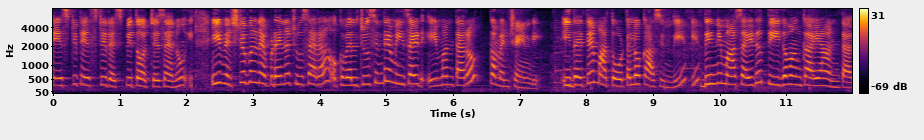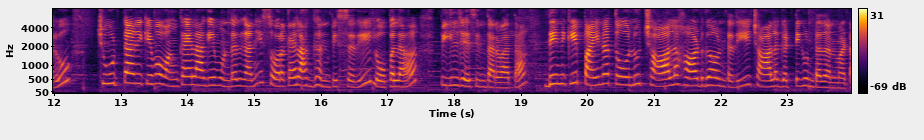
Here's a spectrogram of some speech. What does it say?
టేస్టీ టేస్టీ రెసిపీతో వచ్చేసాను. ఈ వెజిటబుల్ని ఎప్పుడైనా చూసారా? ఒకవేళ చూసింటే మీ సైడ్ ఏమంటారో కమెంట్ చేయండి. ఇదైతే మా తోటలో కాసింది. దీన్ని మా సైడ్ తీగ వంకాయ అంటారు. చూడటానికేమో వంకాయ లాగేం ఉండదు కానీ సొరకాయ లాగా కనిపిస్తుంది. లోపల పీల్ చేసిన తర్వాత దీనికి పైన తోలు చాలా హార్డ్గా ఉంటుంది చాలా గట్టిగా ఉంటుంది అనమాట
